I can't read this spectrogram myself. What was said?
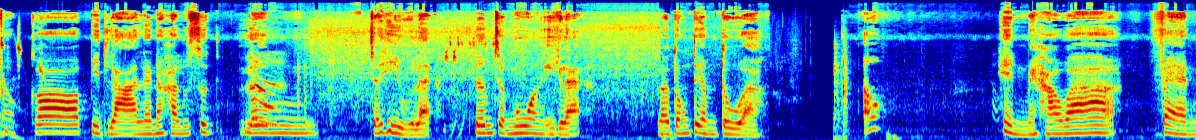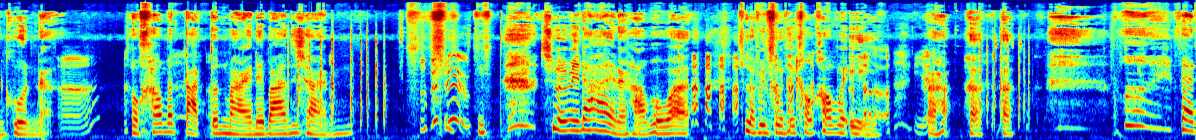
แล้วก็ปิดร้านแล้วนะคะ รู้สึกเริ่มจะหิวแล้วเริ่มจะง่วงอีกแล้วเราต้องเตรียมตัว เอ้า เห็นไหมคะว่า แฟนคุณอะ Huh? เขาเข้ามาตัดต้นไม้ในบ้านฉัน ช่วยไม่ได้นะคะ เพราะว่าเราเป็นคนที่เขาเข้ามาเองเฮ้ยแฟน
